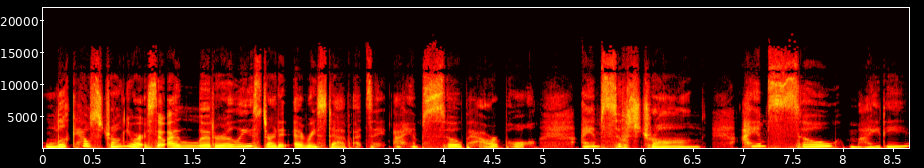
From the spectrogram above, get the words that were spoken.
Look how strong you are. So I literally started every step. I'd say, I am so powerful. I am so strong. I am so mighty.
